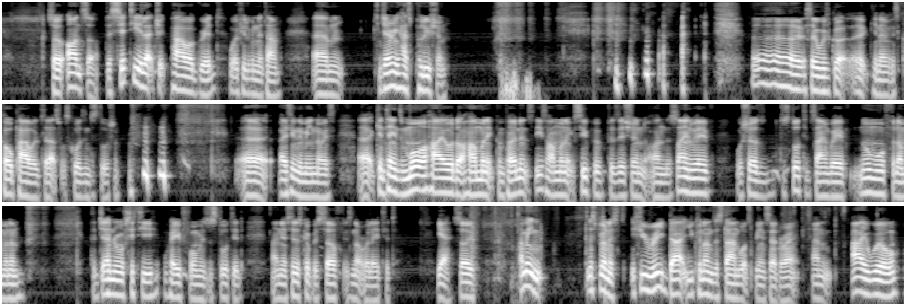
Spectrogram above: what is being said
So answer: The city electric power grid. What if you live in a town? Um, generally has pollution. Uh, so we've got, uh, you know, it's coal powered, so that's what's causing distortion. uh, I assume they mean noise. Uh, contains more high order harmonic components. These harmonic superposition on the sine wave will show the distorted sine wave, normal phenomenon. the general city waveform is distorted, and the oscilloscope itself is not related. Yeah, so, I mean, let's be honest. If you read that, you can understand what's being said, right? And I will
